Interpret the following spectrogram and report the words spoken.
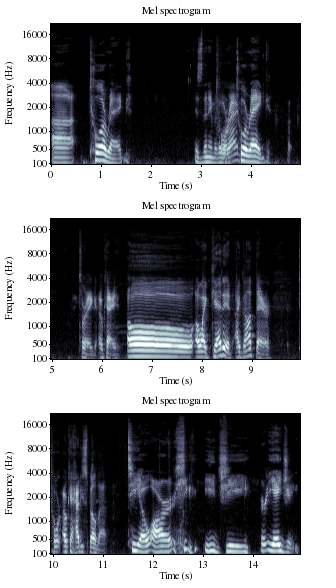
uh Toreg is the name of the word? Toreg. Toreg. Okay. Oh, oh, I get it. I got there. Tor. Okay, how do you spell that? T O R E G or E A G.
